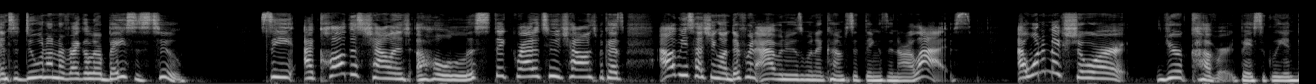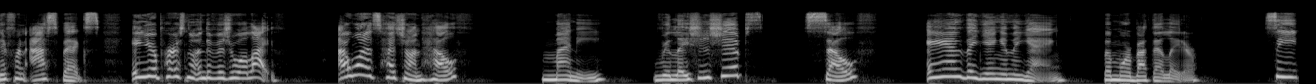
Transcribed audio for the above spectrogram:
and to do it on a regular basis too. See, I call this challenge a holistic gratitude challenge because I'll be touching on different avenues when it comes to things in our lives. I want to make sure you're covered basically in different aspects in your personal individual life. I want to touch on health, money, relationships, self, and the yin and the yang, but more about that later. See,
